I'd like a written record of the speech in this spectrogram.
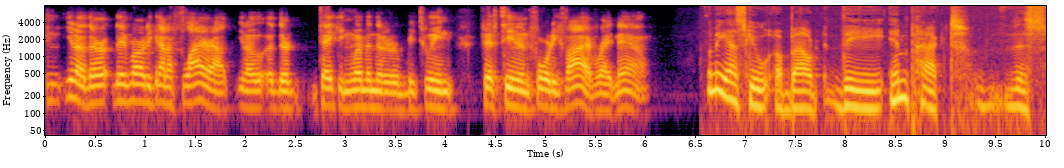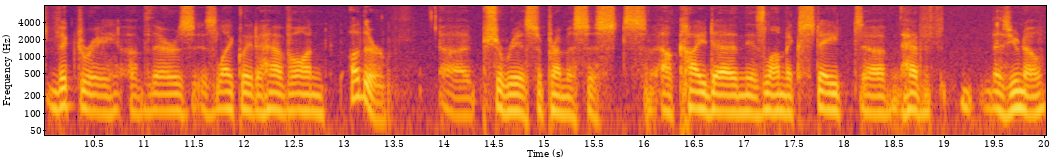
you know, they're they've already got a flyer out. You know, they're taking women that are between 15 and 45 right now. Let me ask you about the impact this victory of theirs is likely to have on other uh, Sharia supremacists, Al Qaeda and the Islamic State uh, have, as you know,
